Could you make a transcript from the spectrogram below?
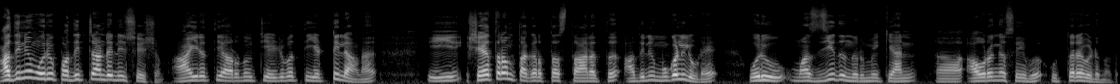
അതിനും ഒരു പതിറ്റാണ്ടിന് ശേഷം ആയിരത്തി അറുന്നൂറ്റി എഴുപത്തി എട്ടിലാണ് ഈ ക്ഷേത്രം തകർത്ത സ്ഥാനത്ത് അതിനു മുകളിലൂടെ ഒരു മസ്ജിദ് നിർമ്മിക്കാൻ ഔറംഗസേബ് ഉത്തരവിടുന്നത്.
